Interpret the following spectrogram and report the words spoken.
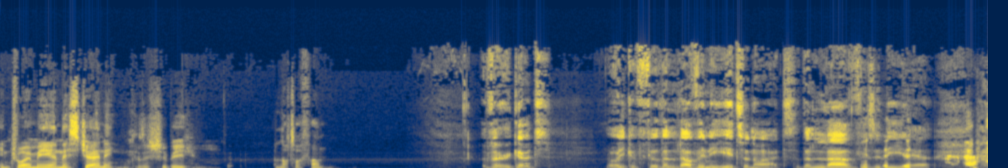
enjoying me in this journey because it should be a lot of fun. Very good. Oh, you can feel the love in here tonight. The love is in the air.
